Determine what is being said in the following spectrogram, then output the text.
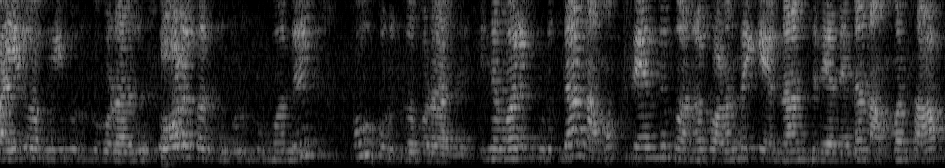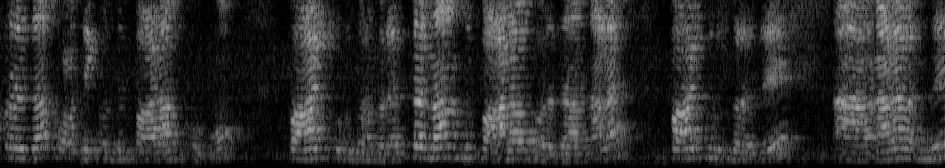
பயிர் வகையும் கொடுக்க கூடாது. சோளக்கருத்து கொடுக்கும்போது பூ கொடுக்க கூடாது. இந்த மாதிரி கொடுத்தா நமக்கு சேர்ந்துக்கும் குழந்தைக்கு என்னன்னு தெரியாது. ஏன்னா நம்ம சாப்பிட்றதுதான் குழந்தைக்கு வந்து பாலா போகும். பால் கொடுக்குறோம் ரத்தம் தான் வந்து பாலா போறது. அதனால பால் கொடுக்கறது அதனால வந்து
